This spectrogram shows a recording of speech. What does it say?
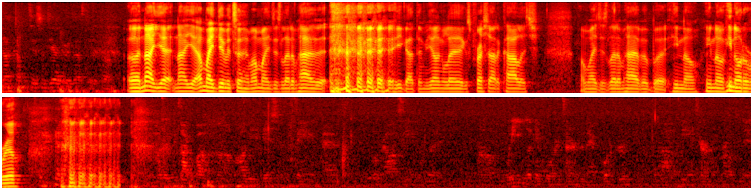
dunk competitions yet, or is that still come? Uh, not yet, not yet. I might give it to him. I might just let him have it. he got them young legs, fresh out of college. I might just let him have it, but he know, he know, he know the real. We talk about um, all the additions the team has over the offseason, but um, what are you looking for in terms of that core group, uh, the internal growth that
